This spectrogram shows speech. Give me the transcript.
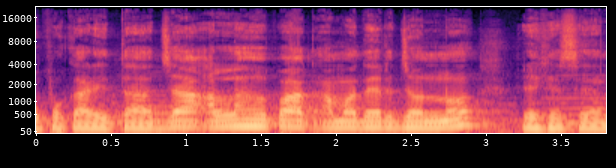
উপকারিতা যা আল্লাহ পাক আমাদের জন্য রেখেছেন।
